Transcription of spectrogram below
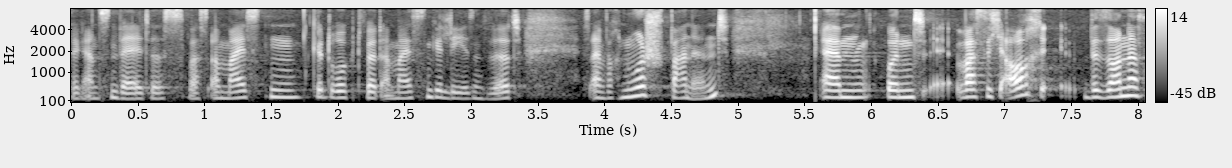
der ganzen Welt ist, was am meisten gedruckt wird, am meisten gelesen wird. Ist einfach nur spannend. Ähm, und was ich auch besonders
